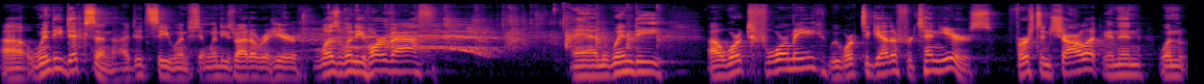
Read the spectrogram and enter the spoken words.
Uh, Wendy Dixon, I did see Wendy, Wendy's right over here, was Wendy Horvath. And Wendy uh, worked for me. We worked together for 10 years, first in Charlotte, and then when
